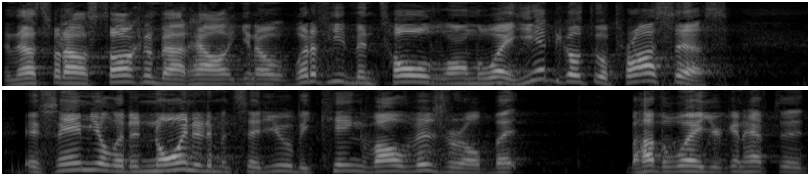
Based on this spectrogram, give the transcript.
And that's what I was talking about. How, you know, what if he'd been told along the way? He had to go through a process if Samuel had anointed him and said, You will be king of all of Israel, but by the way, you're going to have to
